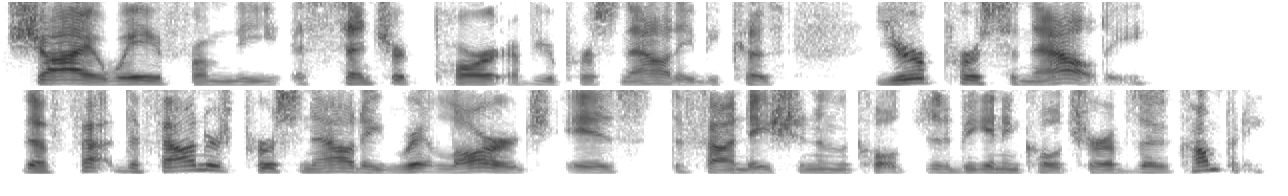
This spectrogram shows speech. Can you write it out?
shy away from the eccentric part of your personality because your personality, the the founder's personality writ large, is the foundation and the culture, the beginning culture of the company.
